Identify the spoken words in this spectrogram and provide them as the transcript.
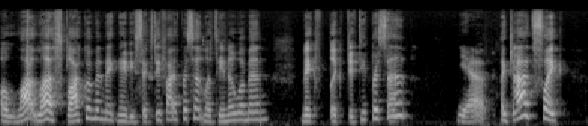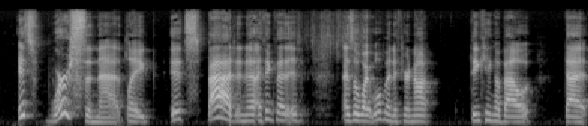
a lot less. Black women make maybe 65%, Latino women make like 50%. Yeah. Like that's like it's worse than that. Like it's bad and I think that if as a white woman if you're not thinking about that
